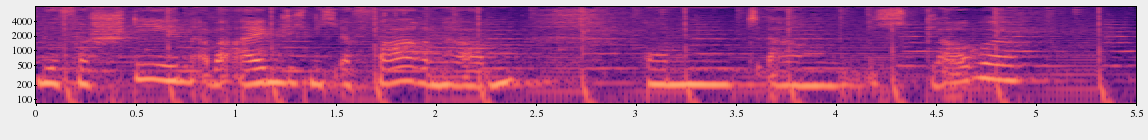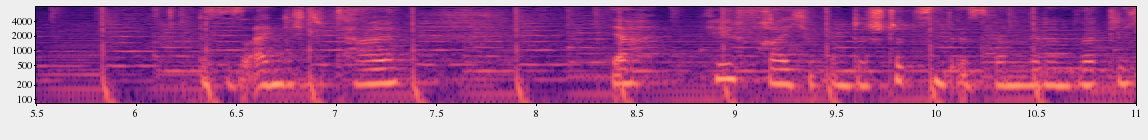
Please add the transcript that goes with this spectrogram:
nur verstehen, aber eigentlich nicht erfahren haben. Und ähm, ich glaube, es eigentlich total ja, hilfreich und unterstützend ist, wenn wir dann wirklich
